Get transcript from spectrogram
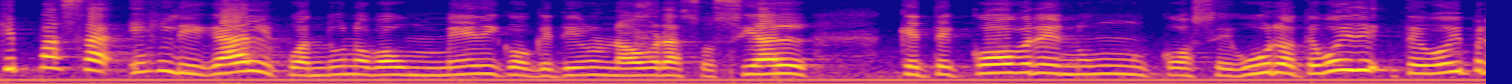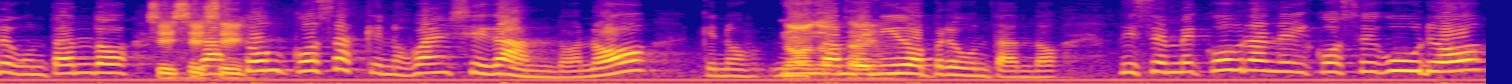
¿Qué pasa? ¿Es legal cuando uno va a un médico que tiene una obra social que te cobren un coseguro? Te voy, te voy preguntando, Gastón, cosas que nos van llegando, ¿no? Que nos, han venido preguntando. Dicen, me cobran el coseguro,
